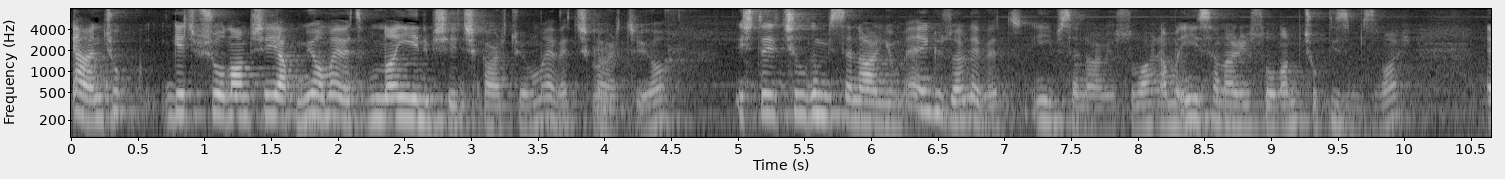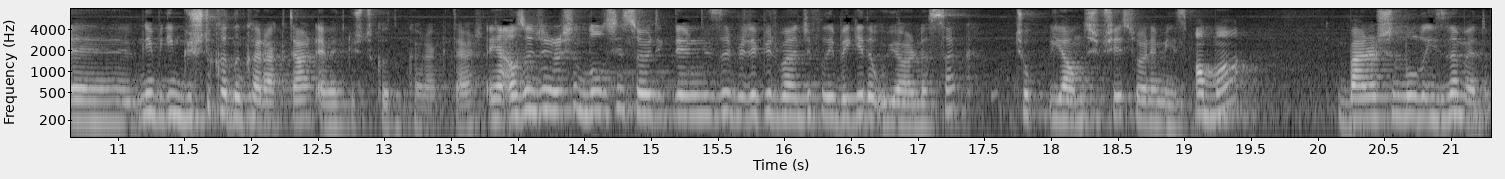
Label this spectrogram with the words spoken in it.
yani çok geçmişi olan bir şey yapmıyor ama evet bundan yeni bir şey çıkartıyor mu? Evet çıkartıyor. İşte çılgın bir senaryo mu? E, güzel evet iyi bir senaryosu var ama iyi senaryosu olan birçok dizimiz var. E, ne bileyim güçlü kadın karakter. Evet güçlü kadın karakter. Yani az önce Russian Doll için söylediklerinizi birebir bence Fleabag'e de uyarlasak çok yanlış bir şey söylemeyiz. Ama ben Russian Doll'u izlemedim.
